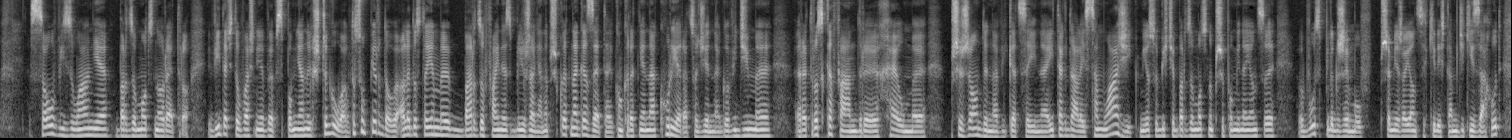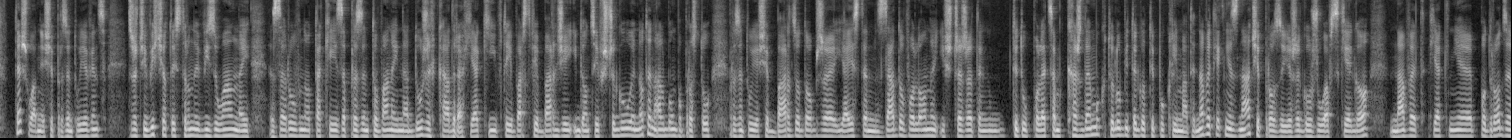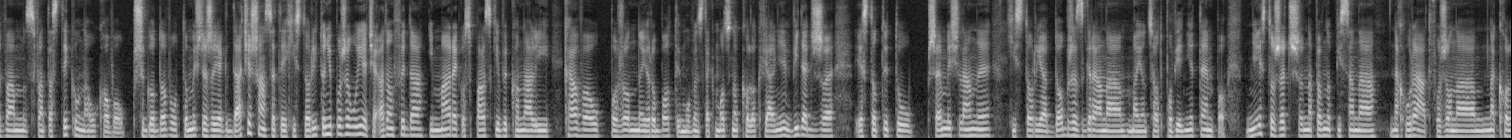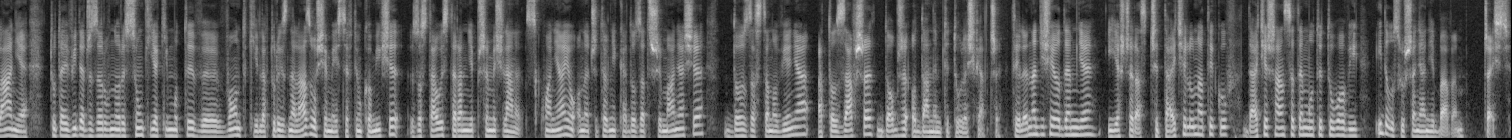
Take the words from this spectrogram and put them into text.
są wizualnie bardzo mocno retro. Widać to właśnie we wspomnianych szczegółach. To są pierdoły, ale dostajemy bardzo fajne zbliżenia. Na przykład na gazetę, konkretnie na kuriera codziennego widzimy retro skafandry, hełmy, przyrządy nawigacyjne i tak dalej. Sam łazik, mi osobiście bardzo mocno przypominający wóz pielgrzymów przemierzających kiedyś tam dziki zachód, też ładnie się prezentuje, więc rzeczywiście od tej strony wizualnej, zarówno takiej zaprezentowanej na dużych kadrach, jak i w tej warstwie bardziej idącej w szczegóły, no ten album po prostu prezentuje się bardzo dobrze. Ja jestem zadowolony i szczerze ten tytuł polecam każdemu, kto lubi tego typu klimaty. Nawet jak nie znacie prozy Jerzego Żuławskiego, nawet jak nie po drodze wam z fantastyką naukową, przygodową, to myślę, że jak dacie szansę tej historii, to nie pożałujecie. Adam Fyda i Marek Ospalski wykonali kawał porządnej roboty, mówiąc tak mocno kolokwialnie. Widać, że jest to tytuł przemyślany, historia dobrze zgrana, mająca odpowiednie tempo. Nie jest to rzecz na pewno pisana na hura, tworzona na kolanie. Tutaj widać, że zarówno rysunki, jak i motywy, wątki, dla których znalazło się miejsce w tym komiksie, zostały starannie przemyślane. Skłaniają one czytelnika do zatrzymania się, do zastanowienia, a to zawsze dobrze o danym tytule świadczy. Tyle na dzisiaj ode mnie i jeszcze raz czytajcie Lunatyków, dajcie szansę temu tytułowi i do usłyszenia niebawem. Cześć!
